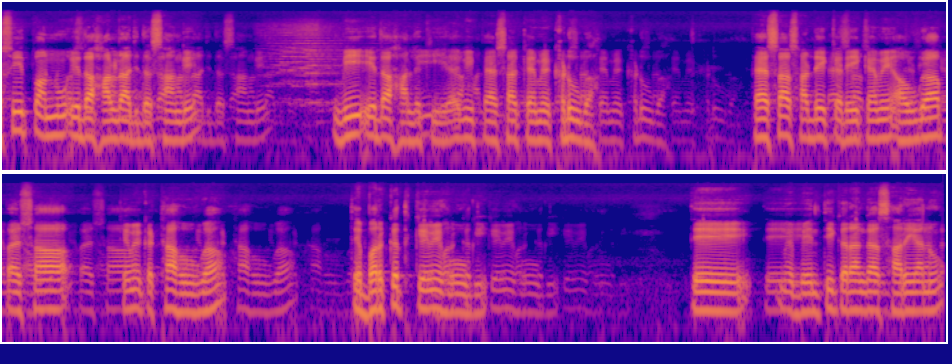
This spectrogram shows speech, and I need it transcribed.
ਅਸੀਂ ਤੁਹਾਨੂੰ ਇਹਦਾ ਹੱਲ ਅੱਜ ਦੱਸਾਂਗੇ। ਵੀ ਇਹਦਾ ਹੱਲ ਕੀ ਹੈ ਵੀ ਪੈਸਾ ਕਿਵੇਂ ਖੜੂਗਾ? ਪੈਸਾ ਸਾਡੇ ਘਰੇ ਕਿਵੇਂ ਆਊਗਾ? ਪੈਸਾ ਕਿਵੇਂ ਇਕੱਠਾ ਹੋਊਗਾ? ਤੇ ਬਰਕਤ ਕਿਵੇਂ ਹੋਊਗੀ? ਤੇ ਮੈਂ ਬੇਨਤੀ ਕਰਾਂਗਾ ਸਾਰਿਆਂ ਨੂੰ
